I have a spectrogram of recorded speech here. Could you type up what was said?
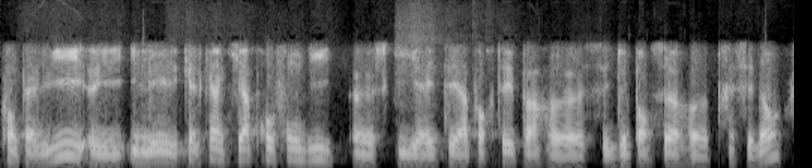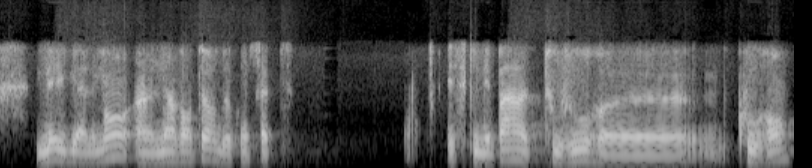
quant à lui, euh, il est quelqu'un qui approfondit euh, ce qui a été apporté par euh, ces deux penseurs précédents, mais également un inventeur de concepts. Et ce qui n'est pas toujours courant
